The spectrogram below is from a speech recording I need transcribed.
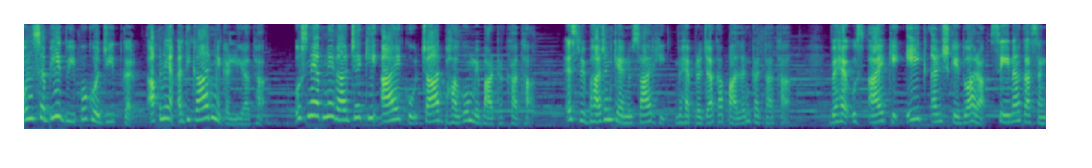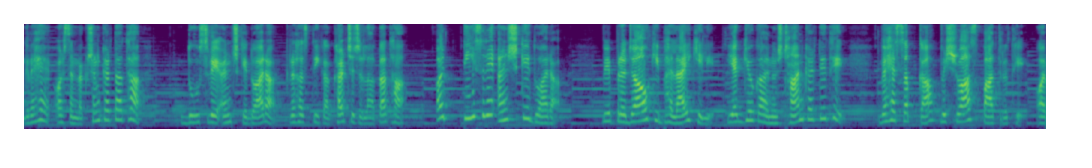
उन सभी द्वीपों को जीतकर अपने अधिकार में कर लिया था। उसने अपने राज्य की आय को चार भागों में बांट रखा था। इस विभाजन के अनुसार ही वह प्रजा का पालन करता था। वह उस आय के एक अंश के द्वारा सेना का संग्रह और संरक्षण करता था, दूसरे अंश के द्वारा गृहस्थी का खर्च चलाता था और तीसरे अंश के द्वारा वे प्रजाओं की भलाई के लिए यज्ञों का अनुष्ठान करते थे। वह सबका विश्वास पात्र थे और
